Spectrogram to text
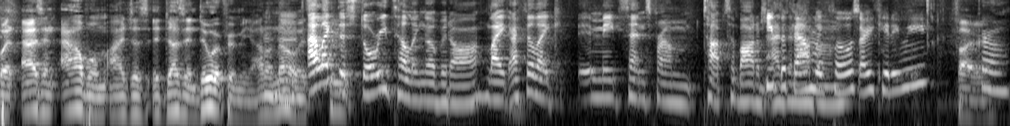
But as an album, I just it doesn't do it for me. I don't know. It's Mm-hmm. I like too- the storytelling of it all. Like I feel like it made sense from top to bottom. Keep as the an family album. close. Are you kidding me? Fire. Girl.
